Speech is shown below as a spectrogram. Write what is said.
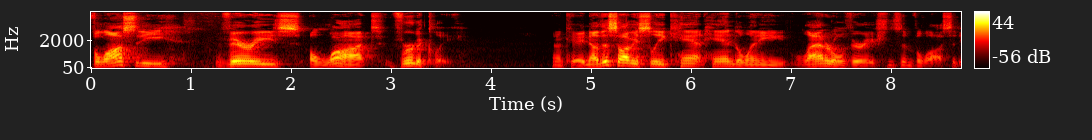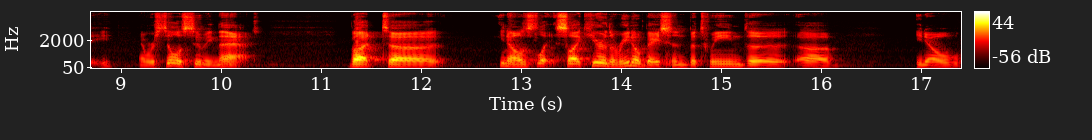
velocity varies a lot vertically. Okay, now this obviously can't handle any lateral variations in velocity, and we're still assuming that. But uh, you know, it's like, it's like, here in the Reno Basin, between the uh, you know,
